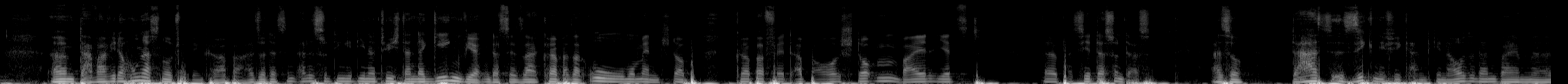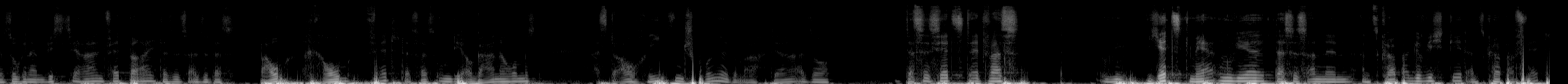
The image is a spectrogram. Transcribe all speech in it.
Ähm, da war wieder Hungersnot für den Körper. Also das sind alles so Dinge, die natürlich dann dagegen wirken, dass der Körper sagt, oh Moment, stopp, Körperfettabbau stoppen, weil jetzt äh, passiert das und das. Also da ist signifikant, genauso dann beim äh, sogenannten viszeralen Fettbereich, das ist also das Bauchraumfett, das was um die Organe herum ist, hast du auch Riesensprünge gemacht, ja, also das ist jetzt etwas, ähm, jetzt merken wir, dass es an den, ans Körpergewicht geht, ans Körperfett.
